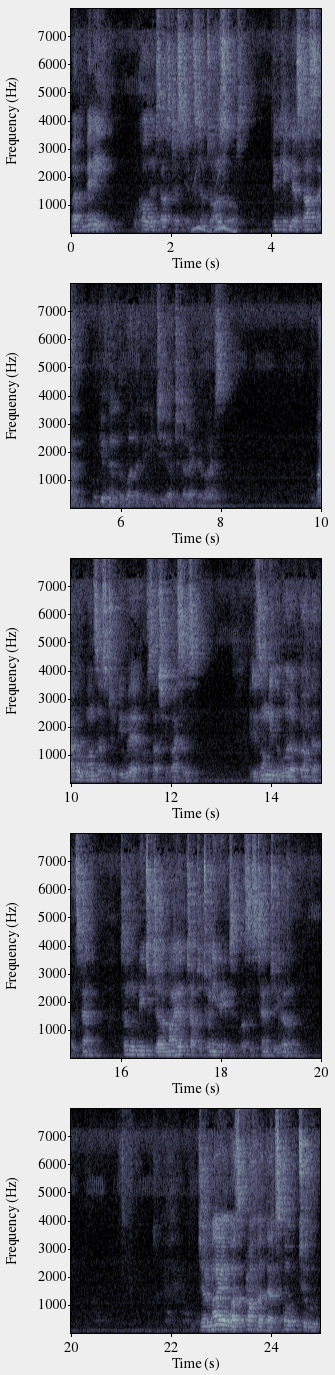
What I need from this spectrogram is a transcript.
But many who call themselves Christians turn to horoscopes, thinking their star sign will give them the word that they need to hear to direct their lives. The Bible warns us to beware of such devices. It is only the word of God that will stand. Turn with me to Jeremiah chapter 28, verses 10 to 11. Jeremiah was a prophet that spoke to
